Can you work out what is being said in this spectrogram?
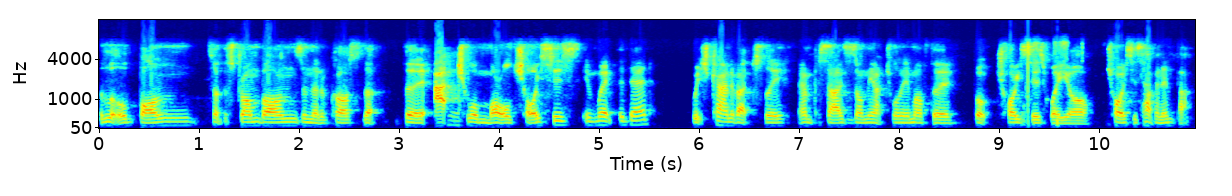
the little bonds, so the strong bonds, and then of course the the actual moral choices in Wake the Dead, which kind of actually emphasizes on the actual name of the book, choices, where your choices have an impact.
